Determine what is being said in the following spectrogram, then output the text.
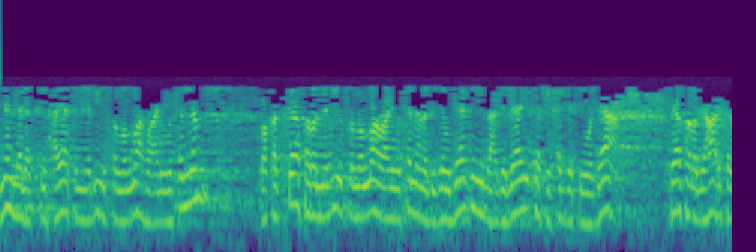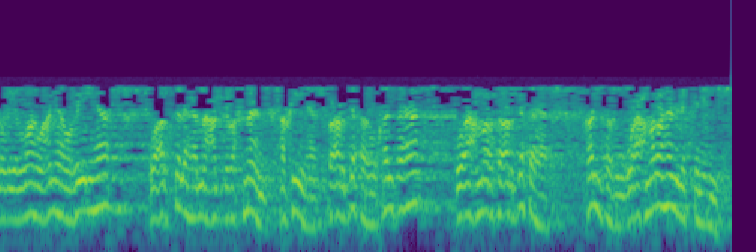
نزلت في حياة النبي صلى الله عليه وسلم وقد سافر النبي صلى الله عليه وسلم بزوجاته بعد ذلك في حجة الوداع سافر بعائشة رضي الله عنها وغيرها وأرسلها مع عبد الرحمن أخيها فأردفه خلفها وأعمر فأردفها خلفه وأعمرها من التنعيم.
